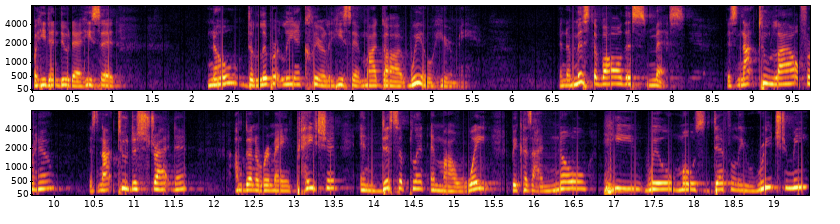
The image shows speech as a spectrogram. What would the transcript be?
but he didn't do that. He said, "No, deliberately and clearly." He said, "My God will hear me." In the midst of all this mess, it's not too loud for him, it's not too distracting. I'm going to remain patient and disciplined in my wait because I know He will most definitely reach me,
